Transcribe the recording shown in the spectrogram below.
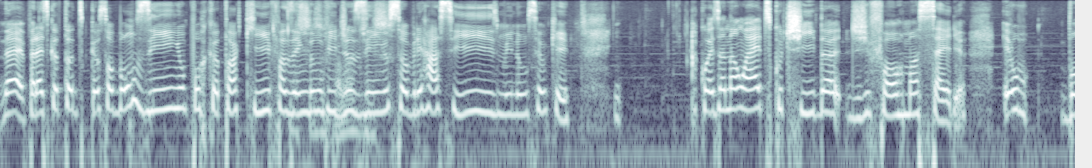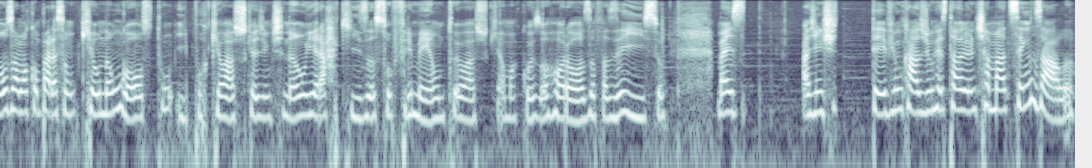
Né, parece que eu, tô, que eu sou bonzinho porque eu tô aqui fazendo um videozinho sobre racismo e não sei o quê. A coisa não é discutida de forma séria. Eu vou usar uma comparação que eu não gosto e porque eu acho que a gente não hierarquiza sofrimento. Eu acho que é uma coisa horrorosa fazer isso. Mas a gente teve um caso de um restaurante chamado Senzala.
